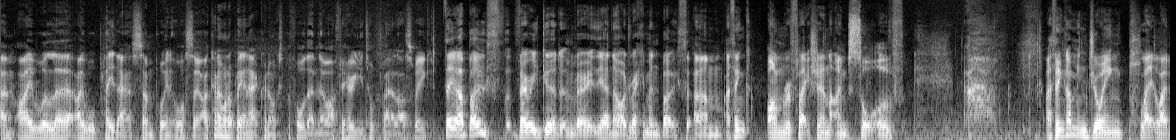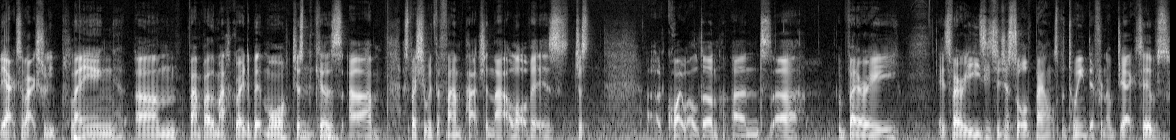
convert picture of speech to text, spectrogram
Um, I will. Uh, I will play that at some point. Also, I kind of want to play Anachronox before then, though. After hearing you talk about it last week. They are both very good and very. Yeah, no, I'd recommend both. Um, I think on reflection, I'm sort of. I think I'm enjoying play like the act of actually playing um, Vampire the Masquerade a bit more, just because, um, especially with the fan patch and that, a lot of it is just uh, quite well done and uh, very. It's very easy to just sort of bounce between different objectives.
